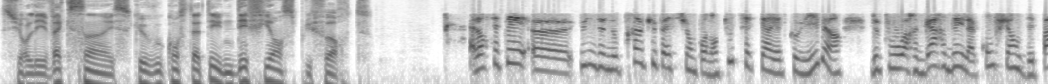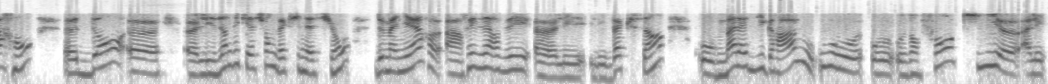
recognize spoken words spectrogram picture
sur les vaccins, est-ce que vous constatez une défiance plus forte? Alors c'était euh, une de nos préoccupations pendant toute cette période Covid, hein, de pouvoir garder la confiance des parents euh, dans euh, euh, les indications de vaccination, de manière à réserver les, vaccins aux maladies graves ou aux, enfants qui allaient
